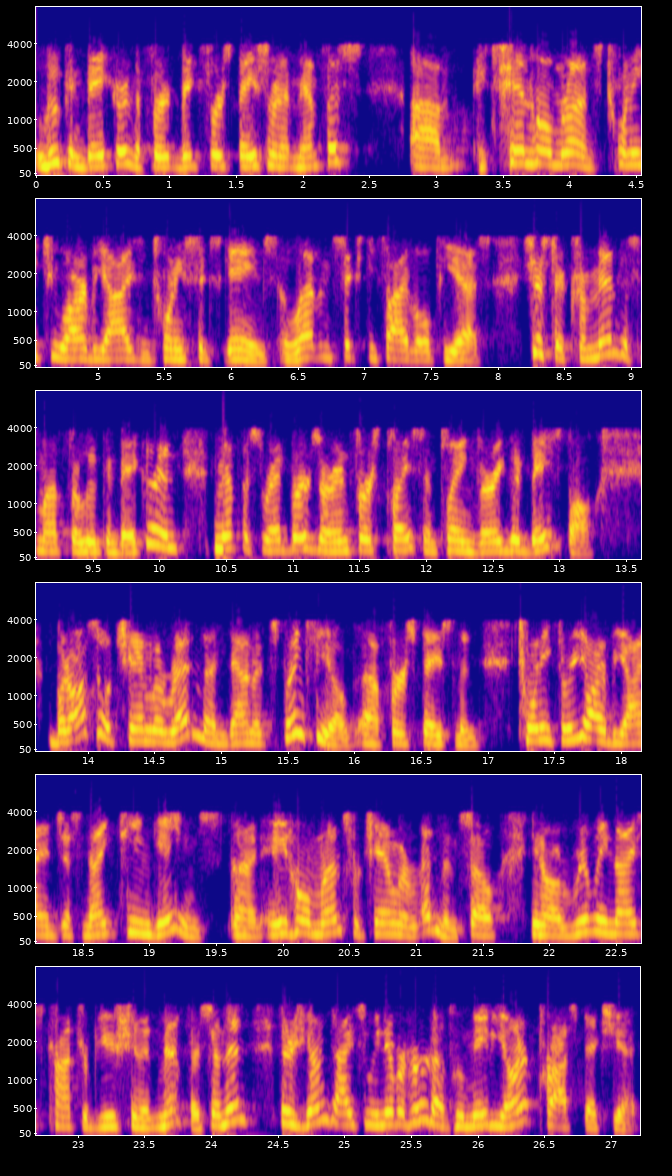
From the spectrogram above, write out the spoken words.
Luken Baker, the first, big first baseman at Memphis. Um, 10 home runs, 22 RBIs in 26 games, 1165 OPS. Just a tremendous month for Luken Baker, and Memphis Redbirds are in first place and playing very good baseball but also Chandler Redmond down at Springfield, uh, first baseman, 23 RBI in just 19 games, uh, and eight home runs for Chandler Redmond. So, you know, a really nice contribution at Memphis. And then there's young guys who we never heard of who maybe aren't prospects yet.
